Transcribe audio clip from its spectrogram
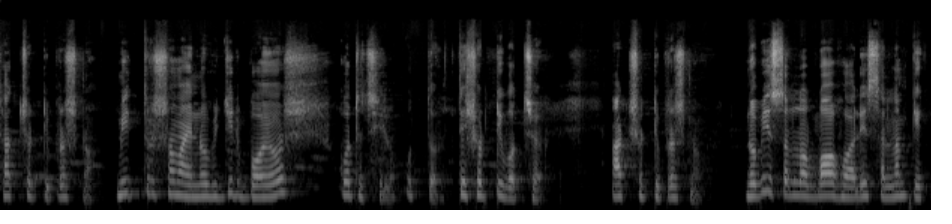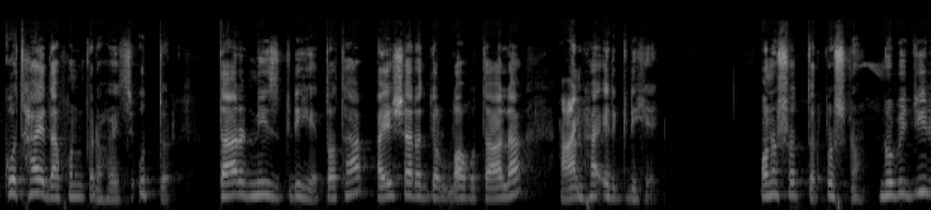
সাতষট্টি প্রশ্ন, মৃত্যুর সময় নবীজির বয়স কত ছিল? উত্তর তেষট্টি বছর। আটষট্টি প্রশ্ন। নবী সাল্লাহ আলি সাল্লামকে কোথায় দাফন করা হয়েছে? উত্তর তার নিজ গৃহে তথা আয়েশা রাজ্লাহ তালা আনহা এর গৃহে। অনসত্তর প্রশ্ন নবীজির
